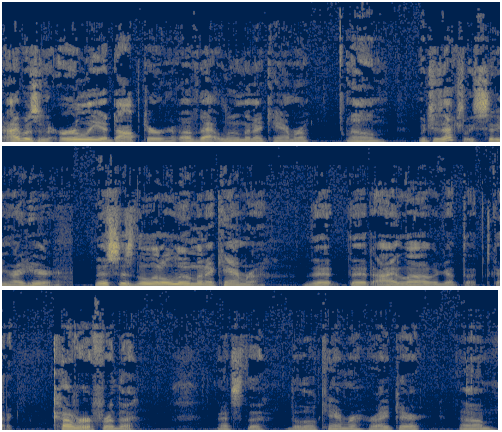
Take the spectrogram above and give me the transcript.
I was an early adopter of that Lumina camera, um, which is actually sitting right here. This is the little Lumina camera that that I love. It got the it's got a cover for the that's the, the little camera right there. Um,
